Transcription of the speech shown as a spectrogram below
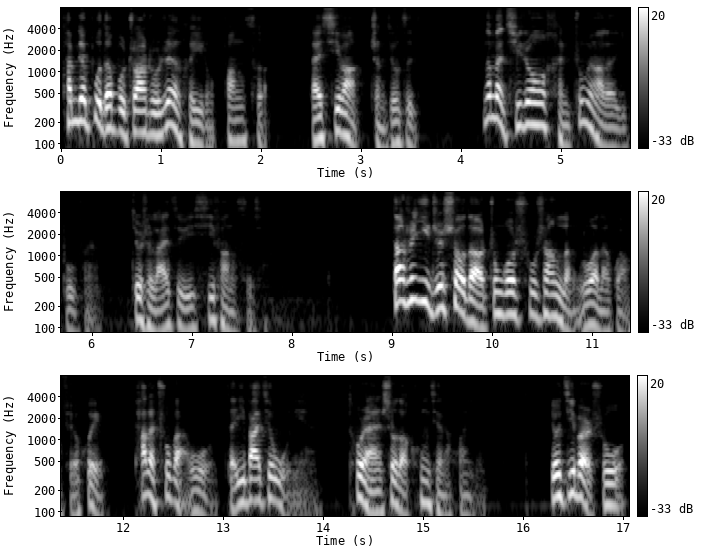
他们就不得不抓住任何一种方策来希望拯救自己。那么，其中很重要的一部分就是来自于西方的思想。当时一直受到中国书商冷落的广学会。他的出版物在1895年突然受到空前的欢迎，有几本书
